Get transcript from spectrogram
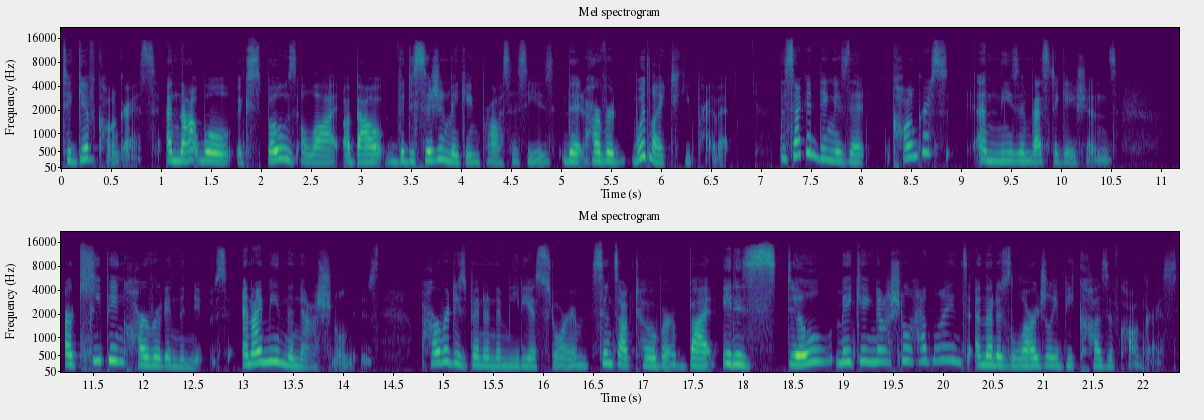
to give Congress. And that will expose a lot about the decision making processes that Harvard would like to keep private. The second thing is that Congress and these investigations are keeping Harvard in the news. And I mean the national news. Harvard has been in a media storm since October, but it is still making national headlines, and that is largely because of Congress.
